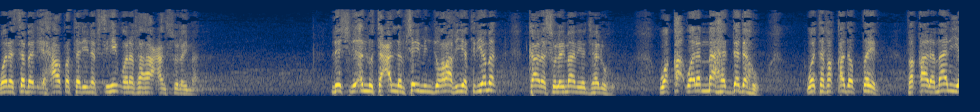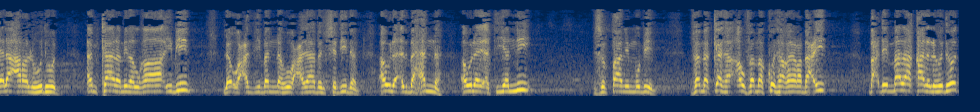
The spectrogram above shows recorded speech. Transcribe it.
ونسب الإحاطة لنفسه ونفها عن سليمان. ليش؟ لأنه تعلم شيء من جغرافية اليمن كان سليمان يجهله. ولما هدده وتفقد الطير فقال ما لي لا أرى الهدهد أم كان من الغائبين لأعذبنه عذابا شديدا أو لأذبحنه أو ليأتيني بسلطان مبين. فمكث أو فمكث غير بعيد. بعدين ماذا قال الهدهد؟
